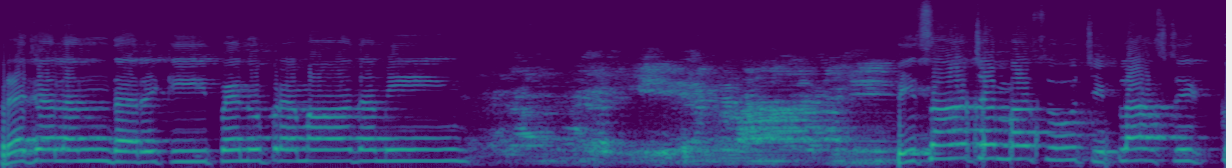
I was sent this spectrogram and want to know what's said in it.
ప్రజలందరికీ పెను ప్రమాదమి. పిశాచమ సూచి ప్లాస్టిక్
